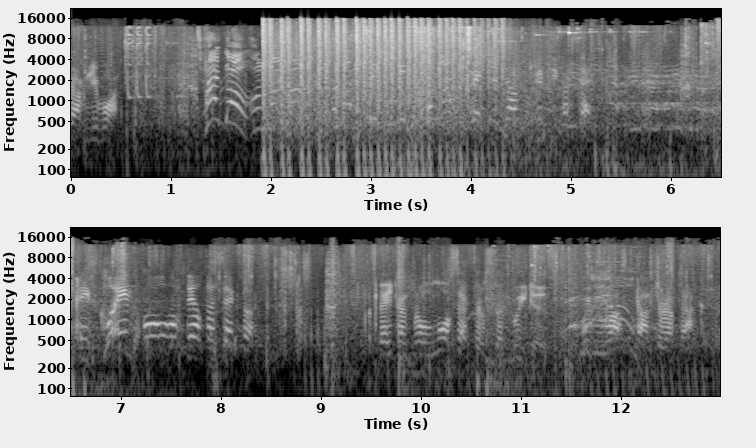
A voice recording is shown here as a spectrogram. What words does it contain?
Charlie 1. Tango on my Concentration is down to 50%. They've claimed all of Delta Sector. They control more sectors than we do. We must counterattack.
